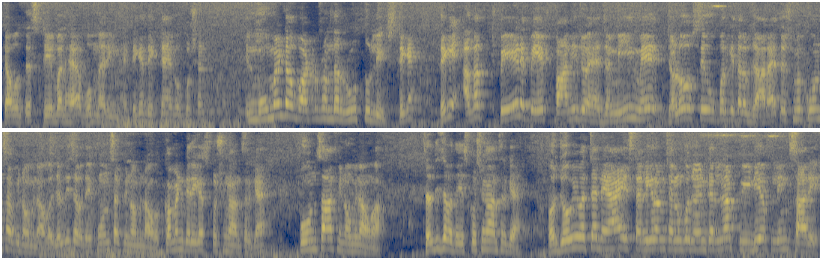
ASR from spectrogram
क्या बोलते हैं स्टेबल है, वो मैरीन है। ठीक है, देखते हैं question in movement of water from the root to leaves ठीक है? देखिए, अगर पेड़ पे पानी जो है, ज़मीन में जड़ों से ऊपर की तरफ़ जा रहा है तो इसमें कौन सा फिनोमिना होगा? जल्दी से बताइए, कौन सा फिनोमिना होगा? कमेंट करिएगा इस क्वेश्चन का आंसर क्या है। कौन सा फिनोमिना होगा? जल्दी से बताइए, इस क्वेश्चन का आंसर क्या है? और जो भी बच्चा नया है, इस टेलीग्राम चैनल को ज्वाइन कर लेना पीडीएफ लिंक सारे।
